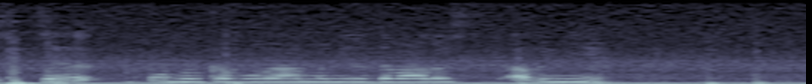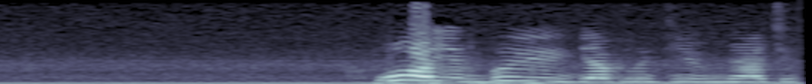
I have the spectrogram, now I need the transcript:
Ось це помилка була, мені здавалось, але ні. О, якби як летів м'ячик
